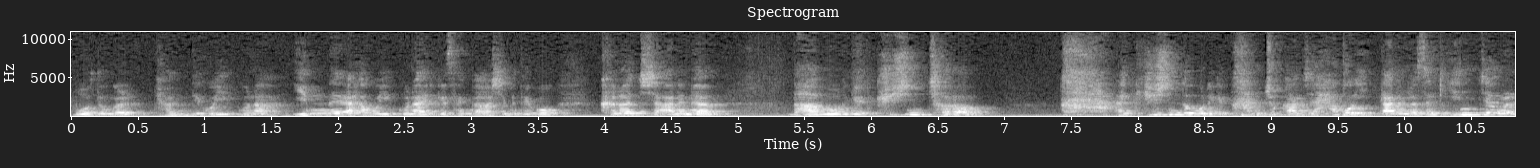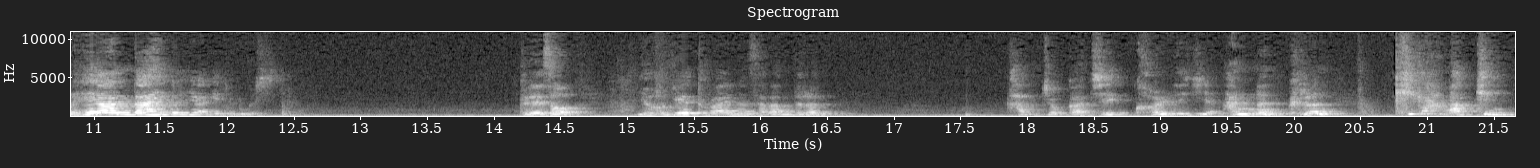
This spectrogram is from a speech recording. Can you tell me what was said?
모든 걸 견디고 있구나. 인내하고 있구나. 이렇게 생각하시면 되고 그렇지 않으면 나 모르게 귀신처럼 가, 귀신도 모르게 감쪽까지 하고 있다는 것을 인정을 해야 한다. 이걸 이야기해 주는 것이죠. 그래서 여기에 들어와 있는 사람들은 감쪽같이 걸리지 않는 그런 기가 막힌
